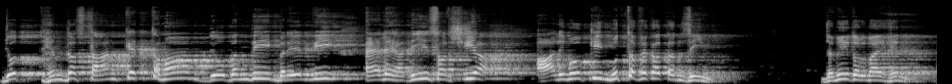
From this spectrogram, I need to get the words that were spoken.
جو ہندوستان کے تمام دیوبندی، بریلوی، اہل حدیث اور شیعہ عالموں کی متفقہ تنظیم جمیت علماء ہند۔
